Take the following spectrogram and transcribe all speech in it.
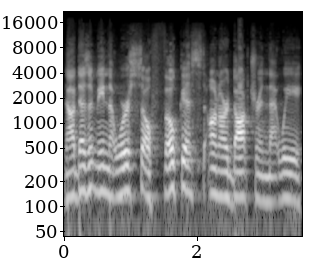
Now, it doesn't mean that we're so focused on our doctrine that we,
